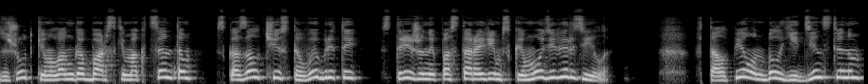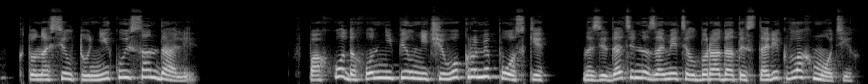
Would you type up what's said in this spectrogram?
С жутким лангобарским акцентом сказал чисто выбритый, стриженный по старой римской моде верзила. В толпе он был единственным, кто носил тунику и сандалии. В походах он не пил ничего, кроме поски, назидательно заметил бородатый старик в лохмотьях.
